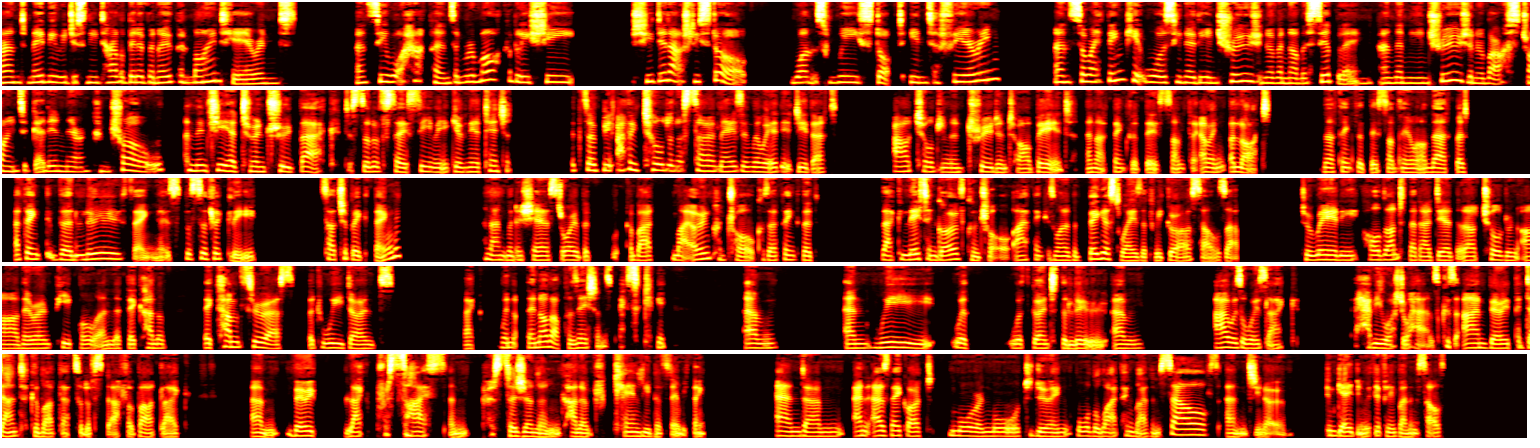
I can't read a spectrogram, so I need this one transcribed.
and maybe we just need to have a bit of an open mind here and, and see what happens. And remarkably, she, she did actually stop once we stopped interfering. And so I think it was, you know, the intrusion of another sibling and then the intrusion of us trying to get in there and control. And then she had to intrude back to sort of say, see me, give me attention. It's so, be- I think children are so amazing the way they do that. Our children intrude into our bed. And I think that there's something, I mean, a lot. And I think that there's something around that. But I think the loo thing is specifically, such a big thing. And I'm going to share a story about my own control because I think that like letting go of control, I think is one of the biggest ways that we grow ourselves up to really hold on to that idea that our children are their own people and that they kind of, they come through us, but we don't like, we're not, they're not our possessions basically. Um, and we, with, with going to the loo, um, I was always like, have you washed your hands? Cause I'm very pedantic about that sort of stuff, about like, um, very like precise and precision and kind of cleanliness and everything. And, um, and as they got more and more to doing all the wiping by themselves and, you know, engaging with everything by themselves,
